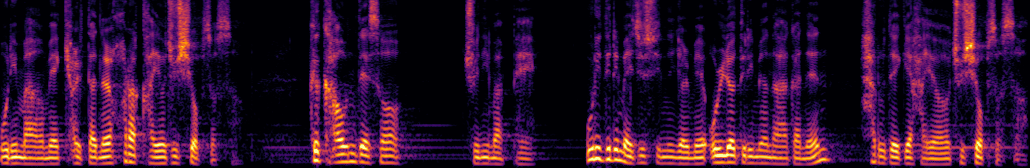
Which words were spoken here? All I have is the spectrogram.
우리 마음의 결단을 허락하여 주시옵소서. 그 가운데서 주님 앞에 우리들이 맺을 수 있는 열매 올려드리며 나아가는 하루 되게 하여 주시옵소서.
